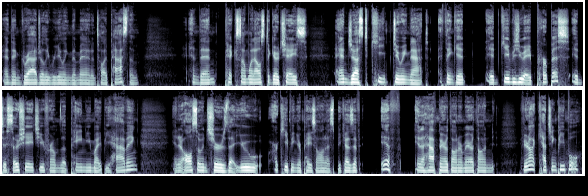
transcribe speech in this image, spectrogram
and then gradually reeling them in until I pass them and then pick someone else to go chase and just keep doing that. I think it it gives you a purpose. It dissociates you from the pain you might be having and it also ensures that you are keeping your pace honest because if if in a half marathon or marathon if you're not catching people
